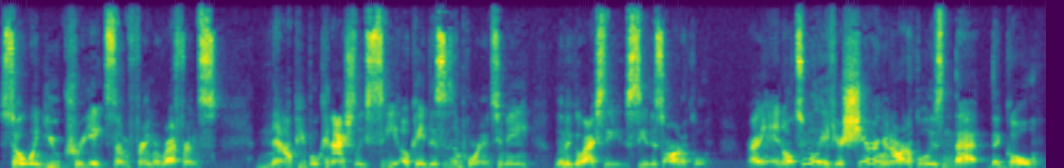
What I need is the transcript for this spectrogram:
So when you create some frame of reference, now people can actually see, okay, this is important to me. Let me go actually see this article, right? And ultimately, if you're sharing an article, isn't that the goal?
